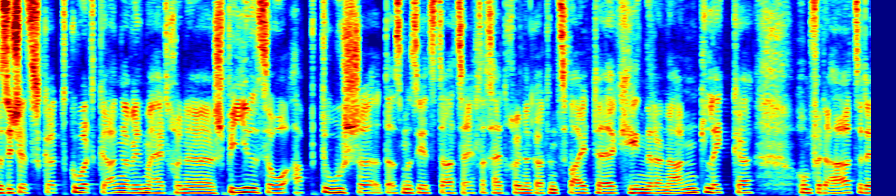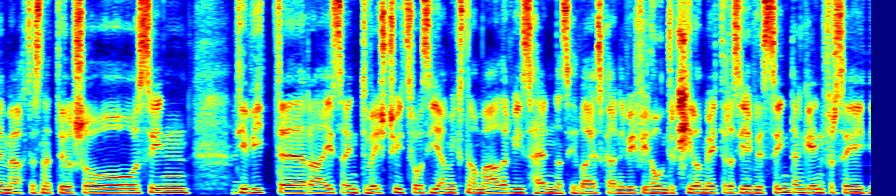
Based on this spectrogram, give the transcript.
Das ist jetzt gerade gut gegangen, weil man hat können Spiel so abtauschen, dass man sie jetzt tatsächlich hat können gerade zwei Tage hintereinander legen. Und für den HCD macht es natürlich schon Sinn, die weite Reise in die Westschweiz, wo sie normalerweise haben. Also ich weiß gar nicht, wie viele 100 Kilometer das jeweils sind an Genfersee.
